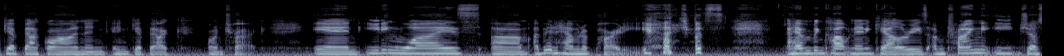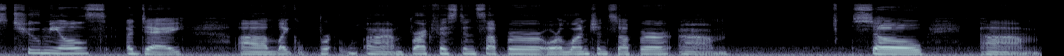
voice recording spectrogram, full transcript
get back on and, and get back on track. And eating wise, um, I've been having a party. I just, I haven't been counting any calories. I'm trying to eat just two meals a day, um, like br um, breakfast and supper or lunch and supper. Um, so, um,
